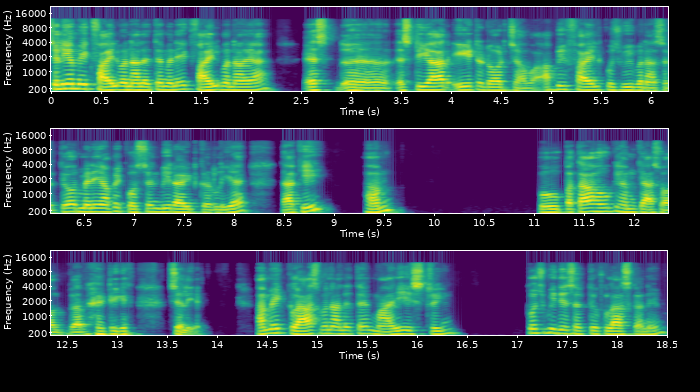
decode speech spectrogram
चलिए हम एक फ़ाइल बना लेते हैं। मैंने एक फ़ाइल बनाया S T R eight dot Java आप भी फ़ाइल कुछ भी बना सकते हो और मैंने यहाँ पे क्वेश्चन भी राइट कर लिया है ताकि हम को पता हो कि हम क्या सॉल्व कर रहे हैं, ठीक है? चलिए, हम एक क्लास बना लेते हैं माई स्ट्रिंग कुछ भी दे सकते हो क्लास का नेम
